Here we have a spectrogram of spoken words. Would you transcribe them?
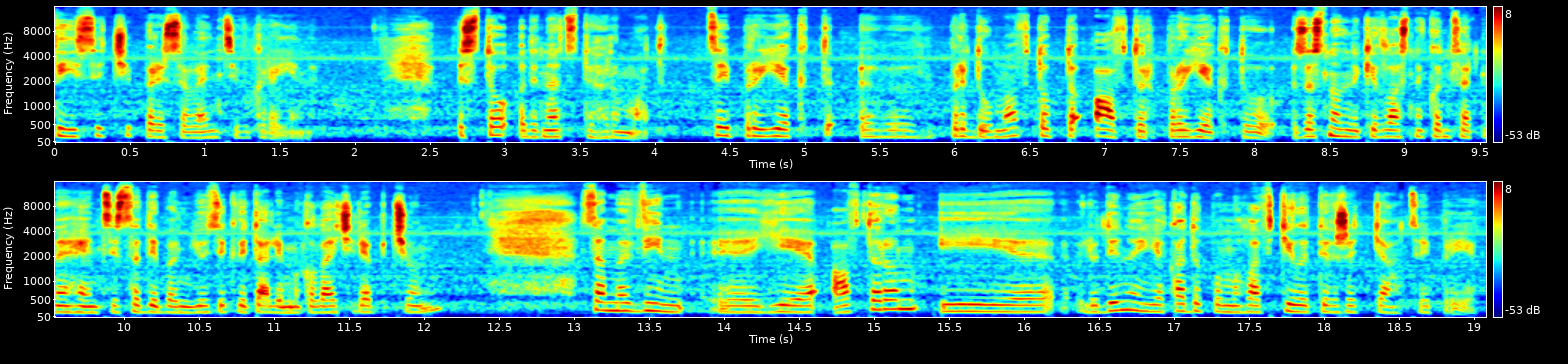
тисячі переселенців України, 111 громад. Цей проєкт е, придумав, тобто автор проєкту, засновник і власник концертної агенції Садиба Мюзик Віталій Миколаївич Рябчун. Саме він е, є автором і людиною, яка допомогла втілити в життя цей проєкт.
